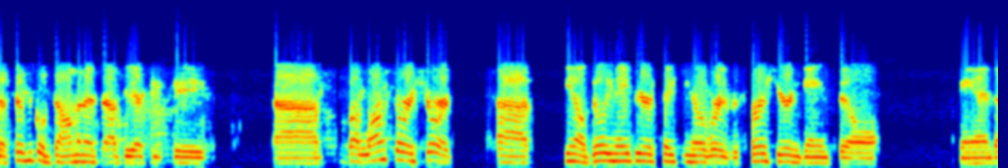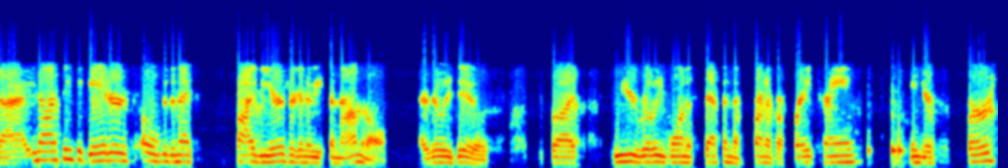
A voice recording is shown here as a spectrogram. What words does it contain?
the physical dominance of the SEC. Uh, but long story short, uh, you know, Billy Napier is taking over his first year in Gainesville, and uh, you know, I think the Gators over the next five years are going to be phenomenal. I really do. But do you really want to step in the front of a freight train in your first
